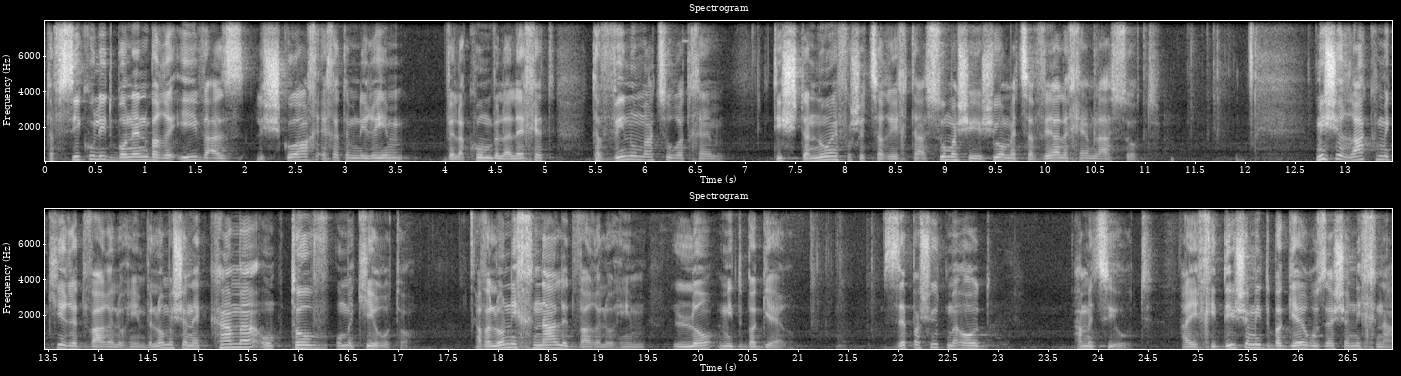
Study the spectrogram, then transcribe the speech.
תפסיקו להתבונן בראי ואז לשכוח איך אתם נראים ולקום וללכת. תבינו מה צורתכם, תשתנו איפה שצריך, תעשו מה שישוע מצווה עליכם לעשות. מי שרק מכיר את דבר אלוהים, ולא משנה כמה טוב הוא מכיר אותו, אבל לא נכנע לדבר אלוהים, לא מתבגר. זה פשוט מאוד המציאות. היחידי שמתבגר הוא זה שנכנע.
